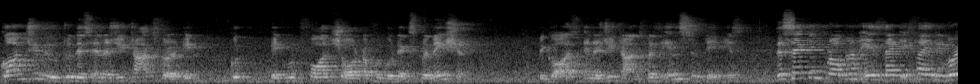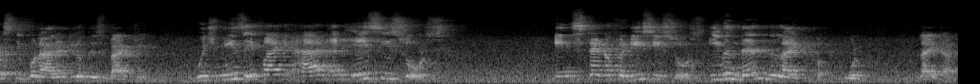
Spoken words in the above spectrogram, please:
contribute to this energy transfer, it could it would fall short of a good explanation because energy transfer is instantaneous. The second problem is that if I reverse the polarity of this battery, which means if I had an AC source instead of a DC source, even then the light would light up.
